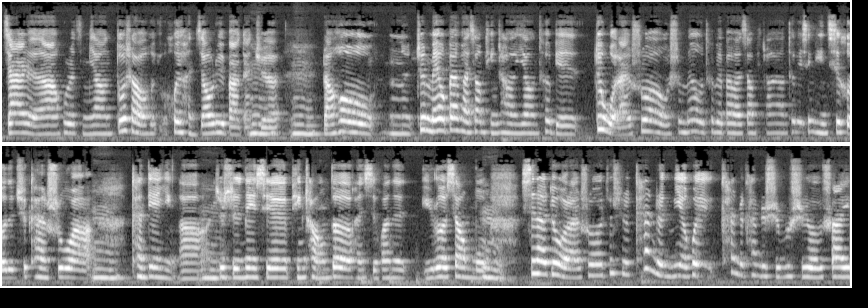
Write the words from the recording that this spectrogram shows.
家人啊或者怎么样，多少会会很焦虑吧，感觉。嗯然后嗯，就没有办法像平常一样特别。对我来说，我是没有特别办法像平常一样特别心平气和的去看书啊，嗯看电影啊，嗯就是那些平常的很喜欢的娱乐项目。嗯现在对我来说，就是看着你也会看着看着，时不时又刷一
